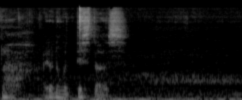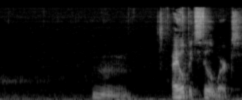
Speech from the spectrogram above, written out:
uh, I don't know what this does. Hmm. I hope it still works.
